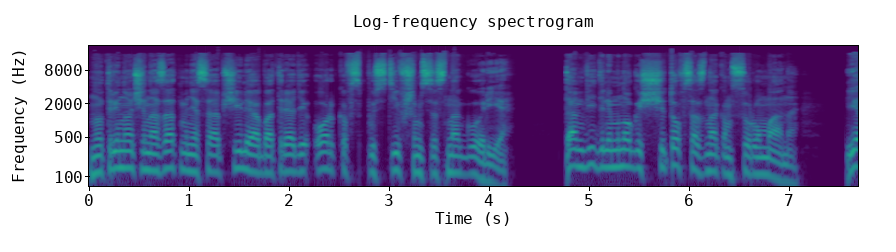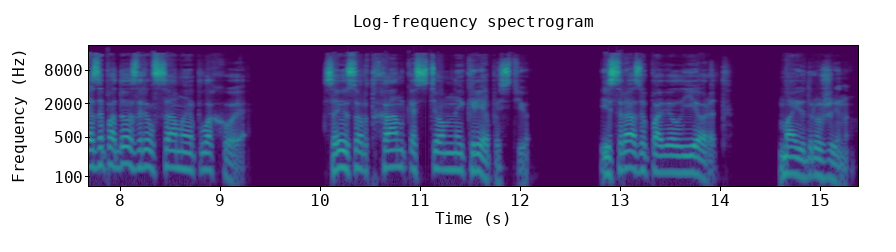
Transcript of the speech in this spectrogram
Но три ночи назад мне сообщили об отряде орков, спустившемся с Нагорья. Там видели много щитов со знаком Сурумана. Я заподозрил самое плохое. Союз Ортханка с темной крепостью. И сразу повел Йорет, мою дружину.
